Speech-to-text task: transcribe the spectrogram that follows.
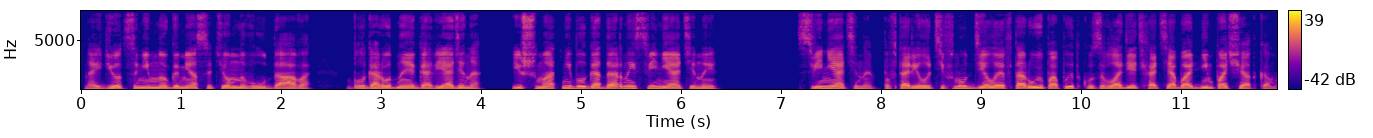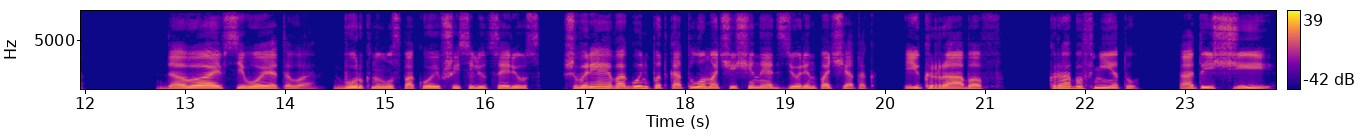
Найдется немного мяса темного удава, благородная говядина и шмат неблагодарной свинятины. «Свинятины», — повторила Тифнут, делая вторую попытку завладеть хотя бы одним початком. «Давай всего этого», — буркнул успокоившийся Люцериус, швыряя в огонь под котлом очищенный от зерен початок. «И крабов». «Крабов нету». «Отыщи»,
